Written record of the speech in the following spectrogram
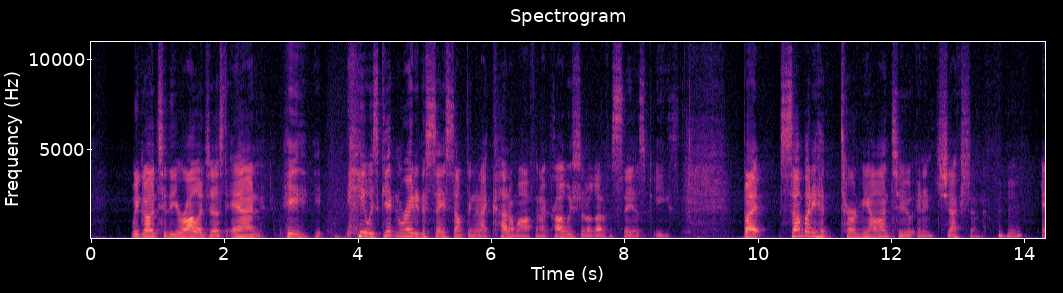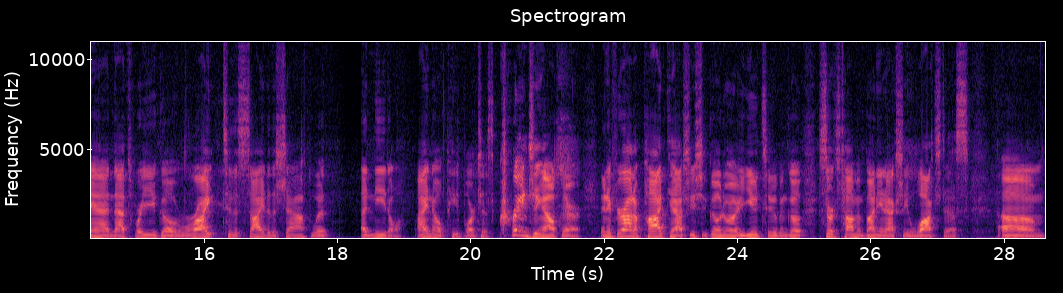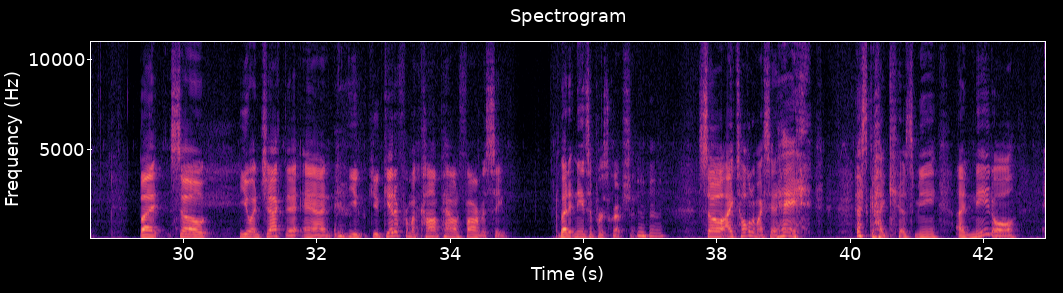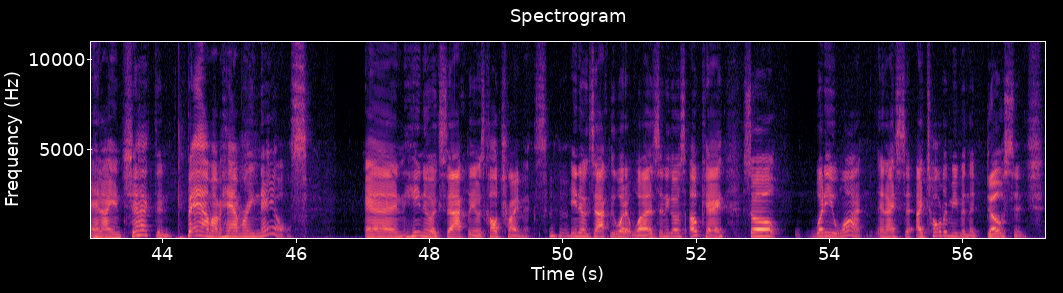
we go to the urologist, and he, he he was getting ready to say something, and I cut him off, and I probably should have let him say his piece. But somebody had turned me on to an injection. Mm-hmm and that's where you go right to the side of the shaft with a needle. I know people are just cringing out there. And if you're on a podcast, you should go to YouTube and go search Tom and Bunny and actually watch this. Um, but so you inject it and you, you get it from a compound pharmacy, but it needs a prescription. Mm-hmm. So I told him, I said, hey, this guy gives me a needle and I inject, and bam, I'm hammering nails. And he knew exactly, it was called Trimix. Mm-hmm. He knew exactly what it was. And he goes, okay, so what do you want? And I said, I told him even the dosage.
